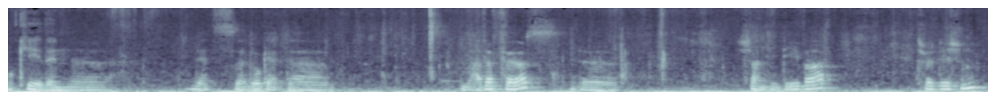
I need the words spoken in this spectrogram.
Okay, then uh, let's uh, look at the, the other verse, the Shantideva tradition.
